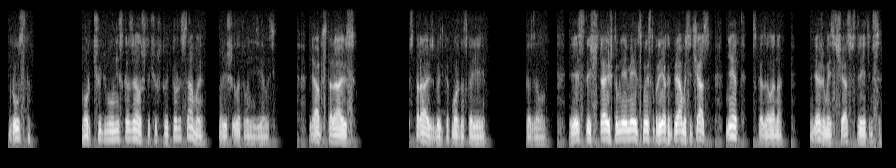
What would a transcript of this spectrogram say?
грустно. Мор чуть было не сказал, что чувствует то же самое, но решил этого не делать. Я постараюсь, постараюсь быть как можно скорее, — сказал он. Если ты считаешь, что мне имеет смысл приехать прямо сейчас... Нет, — сказала она. Где же мы сейчас встретимся?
